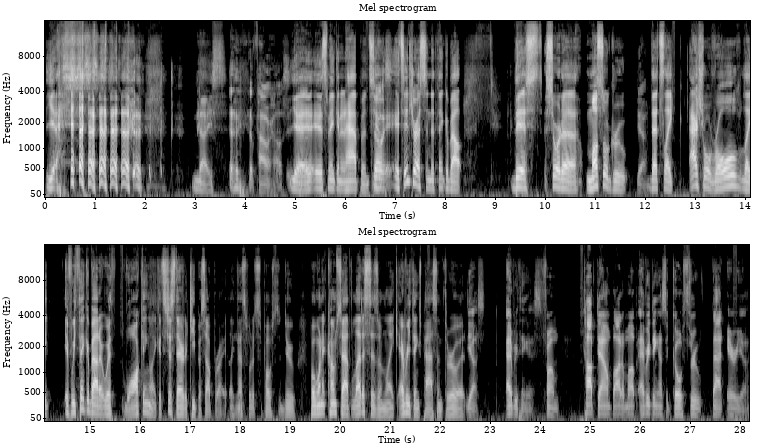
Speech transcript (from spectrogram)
yeah. nice. a powerhouse. Yeah, it- it's making it happen. So Yes. it's interesting to think about this sort of muscle group Yeah. that's like actual role. Like if we think about it with walking, like it's just there to keep us upright. Like Mhm. that's what it's supposed to do. But when it comes to athleticism, like everything's passing through it. Yes. Everything is from top down, bottom up. Everything has to go through that area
